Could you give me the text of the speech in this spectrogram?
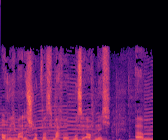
auch nicht immer alles schluckt, was ich mache, muss sie auch nicht. Ähm,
